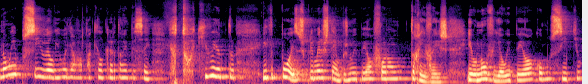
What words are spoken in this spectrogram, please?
Não é possível. E eu olhava para aquele cartão e pensei: eu estou aqui dentro. E depois, os primeiros tempos no IPO foram terríveis. Eu não via o IPO como sítio,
